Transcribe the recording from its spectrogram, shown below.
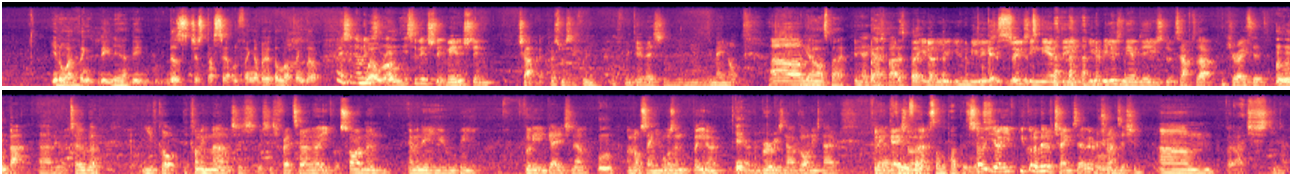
You know, I think they, Yeah. they, there's just a certain thing about them. I think they're It's, I mean, well it's, run. It's an interesting, I mean, interesting chat at Christmas if we if we do this, and we, we may not. Um, We get asked back. Yeah, get asked back. But you know, you, you're going to be losing, suited. losing the MD. You're going to be losing the MD who's looked after that, curated Mm-hmm. that um, in October. You've got the coming man, which is which is Fred Turner. You've got Simon Emeny, who will be fully engaged now. I'm not saying he wasn't, but you know, Mm. Yeah. you know, the brewery's now gone. He's now fully Yeah, engaged fully on that. focused on the pub So you know you've, you've got a bit of a change there, a bit Mm. of a transition. Um, but I just you know,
